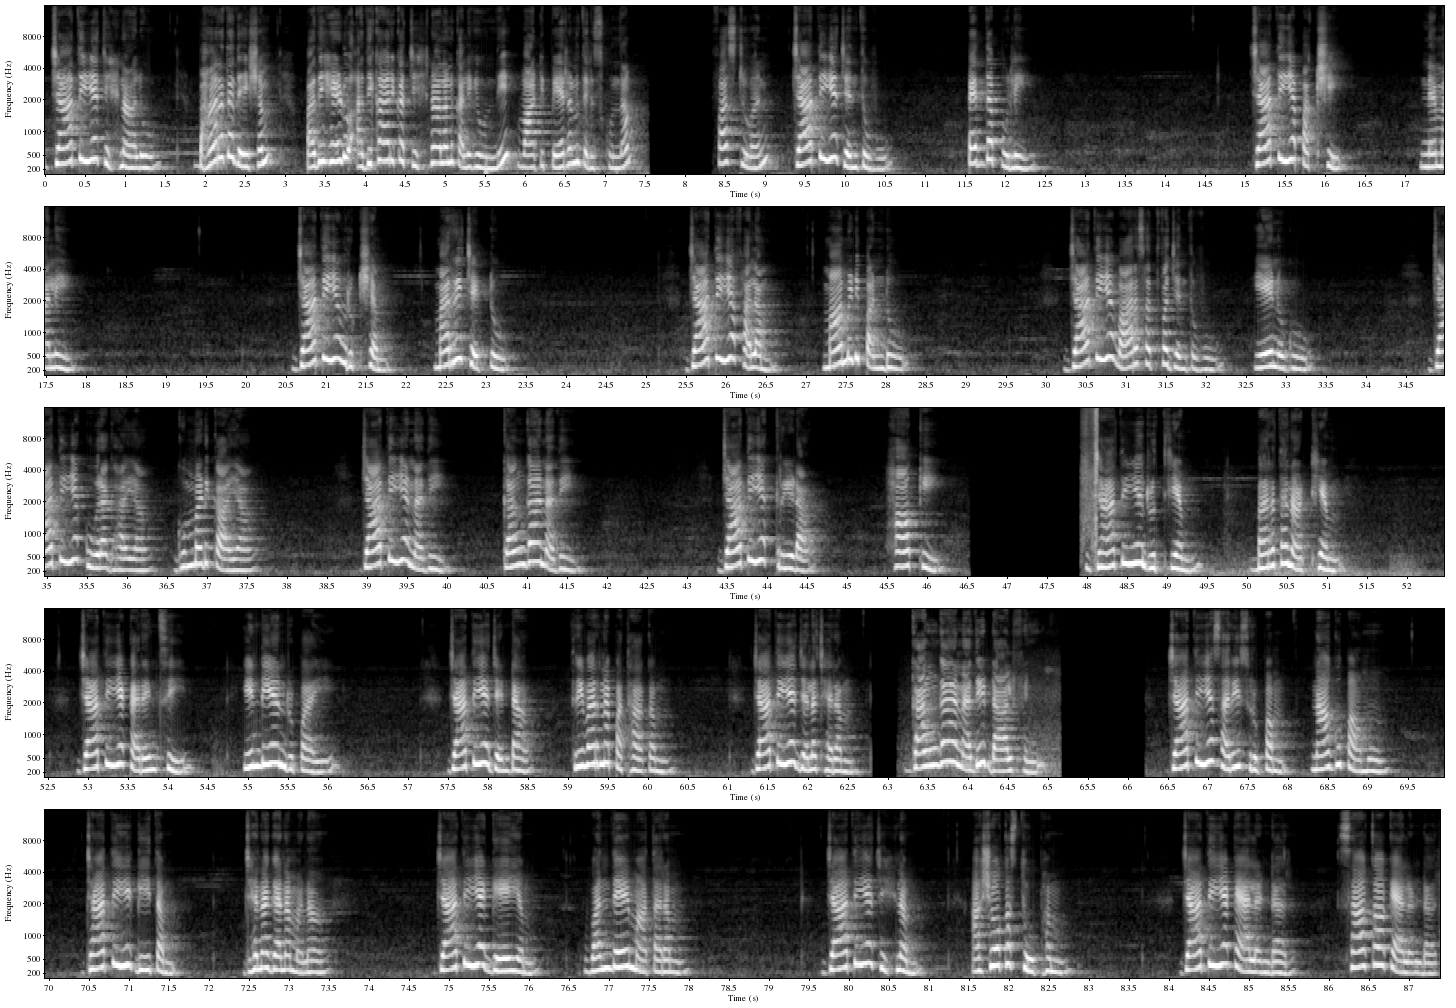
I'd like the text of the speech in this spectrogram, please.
జాతీయ చిహ్నాలు. భారతదేశం పదిహేడు అధికారిక చిహ్నాలను కలిగి ఉంది. వాటి పేర్లను తెలుసుకుందాం. ఫస్ట్ వన్ జాతీయ జంతువు. పెద్ద పులి. జాతీయ పక్షి. నెమలి. జాతీయ వృక్షం. మర్రి చెట్టు. జాతీయ ఫలం. మామిడి పండు. జాతీయ వారసత్వ జంతువు ఏనుగు. జాతీయ కూరగాయ గుమ్మడికాయ. జాతీయ నది గంగా నది. జాతీయ క్రీడ హాకీ. జాతీయ నృత్యం భరతనాట్యం. జాతీయ కరెన్సీ ఇండియన్ రూపాయి. జాతీయ జెండా త్రివర్ణ పతాకం జాతీయ జలచరం గంగా నది డాల్ఫిన్ జాతీయ సరీసృపం నాగుపాము జాతీయ గీతం జనగణమన జాతీయ గేయం వందే మాతరం జాతీయ చిహ్నం అశోక స్తూపం జాతీయ క్యాలెండర్ సాకా క్యాలెండర్.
